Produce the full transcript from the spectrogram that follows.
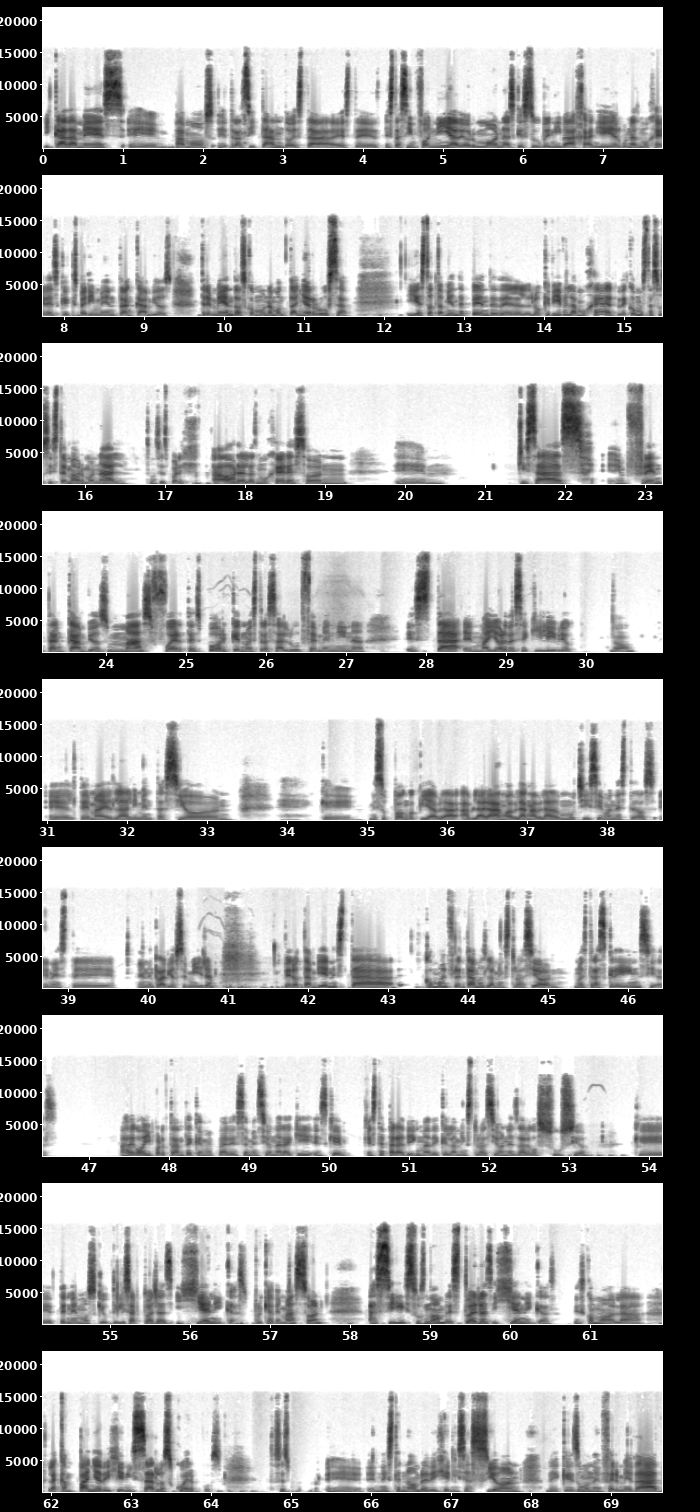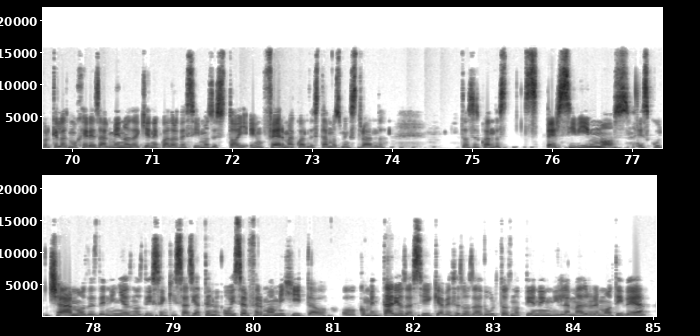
Y cada mes eh, vamos eh, transitando esta, este, esta sinfonía de hormonas que suben y bajan y hay algunas mujeres que experimentan cambios tremendos como una montaña rusa. Y esto también depende de lo que vive la mujer, de cómo está su sistema hormonal. Entonces, por ahora las mujeres son... Eh, quizás enfrentan cambios más fuertes porque nuestra salud femenina está en mayor desequilibrio, ¿no? El tema es la alimentación, eh, que me supongo que ya hablarán o habrán hablado muchísimo en, estos, en, este, en Radio Semilla, pero también está cómo enfrentamos la menstruación, nuestras creencias, algo importante que me parece mencionar aquí es que este paradigma de que la menstruación es algo sucio, que tenemos que utilizar toallas higiénicas, porque además son así sus nombres, toallas higiénicas. Es como la, campaña de higienizar los cuerpos. Entonces, eh, en este nombre de higienización, de que es una enfermedad, porque las mujeres, al menos aquí en Ecuador, decimos estoy enferma cuando estamos menstruando. Entonces, cuando percibimos, escuchamos, desde niñas nos dicen quizás, ya hoy se enfermó mi hijita, o, comentarios así que a veces los adultos no tienen ni la más remota idea,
